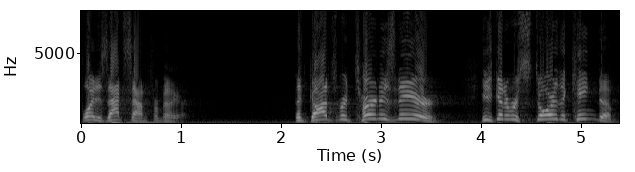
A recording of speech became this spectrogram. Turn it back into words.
Boy, does that sound familiar. That God's return is near. He's going to restore the kingdom.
